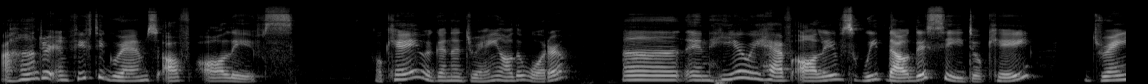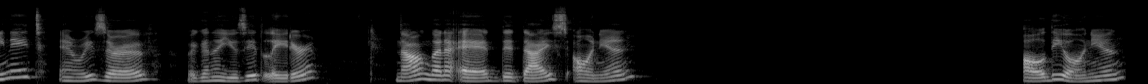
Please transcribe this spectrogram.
150 grams of olives. Okay, we're gonna drain all the water. Uh, and here we have olives without the seed, okay? Drain it and reserve. We're gonna use it later. Now I'm gonna add the diced onion. All the onion.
